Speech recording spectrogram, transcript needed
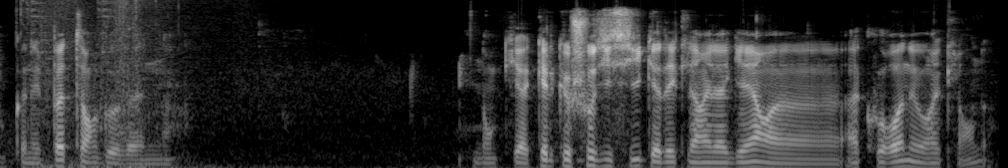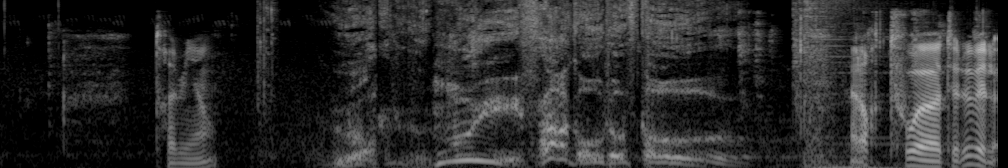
on connaît pas Torgovan. Donc il y a quelque chose ici qui a déclaré la guerre euh, à Couronne et au Rekland. Très bien. Alors toi, t'es level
